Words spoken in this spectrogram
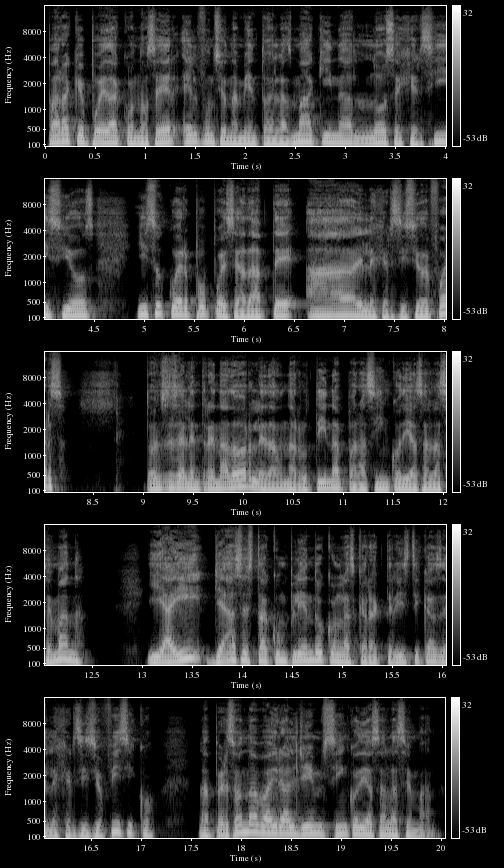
para que pueda conocer el funcionamiento de las máquinas, los ejercicios y su cuerpo pues se adapte al ejercicio de fuerza. Entonces el entrenador le da una rutina para cinco días a la semana. Y ahí ya se está cumpliendo con las características del ejercicio físico. La persona va a ir al gym cinco días a la semana.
